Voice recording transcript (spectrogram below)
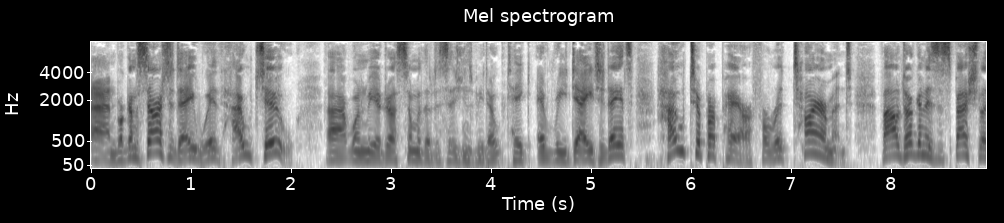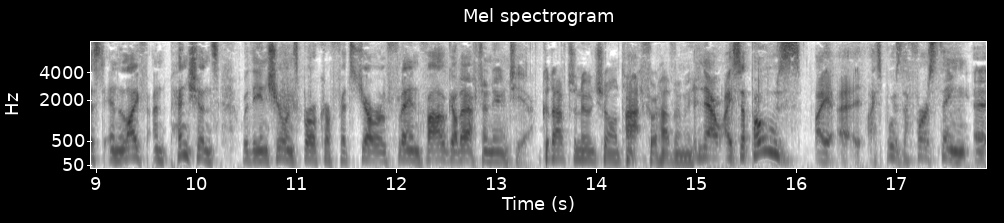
And we're going to start today with how to uh, when we address some of the decisions we don't take every day. Today it's how to prepare for retirement. Val Duggan is a specialist in life and pensions with the insurance broker Fitzgerald Flynn. Val, good afternoon to you. Good afternoon, Sean. Thank uh, you for having me. Now, I suppose I, I, I suppose the first thing uh,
